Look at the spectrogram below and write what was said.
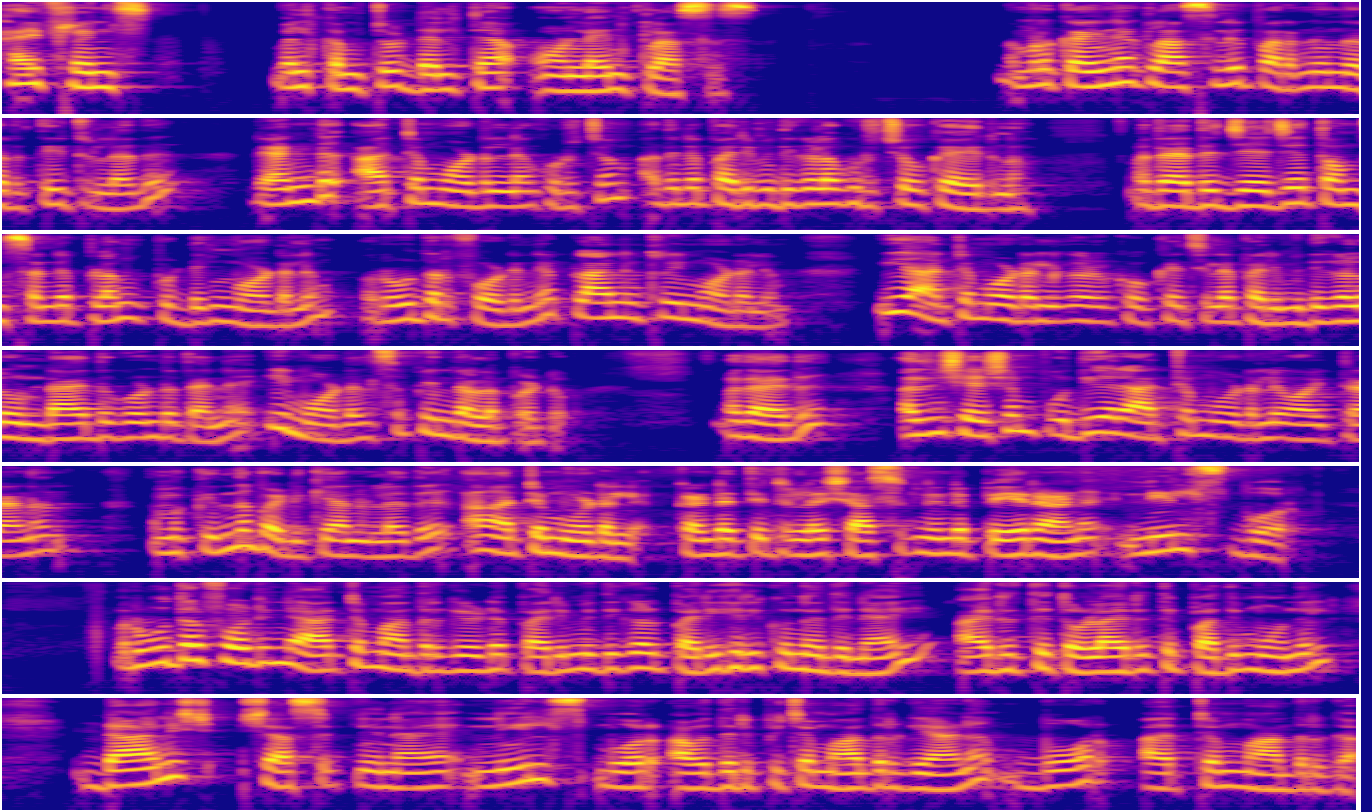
Hi friends welcome to Delta online classes നമ്മൾ കഴിഞ്ഞ ക്ലാസ്സിൽ പറഞ്ഞ് നിർത്തിയിട്ടുള്ളത് രണ്ട് ആറ്റം മോഡലിനെ കുറിച്ചും അതിന്റെ പരിമിതികളെ കുറിച്ചും ഒക്കെ ആയിരുന്നു. അതായത് ജെ ജെ തോംസന്റെ പ്ലം പുഡിംഗ് മോഡലും റൂദർഫോർഡിന്റെ പ്ലാനറ്ററി മോഡലും. ഈ ആറ്റം മോഡലുകൾക്കൊക്കെ ചില പരിമിതികൾ ഉണ്ടായതുകൊണ്ട് തന്നെ ഈ മോഡൽസ് പിന്തള്ളപ്പെട്ടു. അതായത് അതിനുശേഷം പുതിയൊരു ആറ്റം മോഡലുമായിട്ടാണ് നമുക്കിന്ന് പഠിക്കാനുള്ളത് ആ ആറ്റം മോഡൽ. കണ്ടെത്തിയിട്ടുള്ള ശാസ്ത്രജ്ഞന്റെ പേരാണ് നീൽസ് ബോർ. റൂദർഫോർഡിന്റെ ആറ്റം മാതൃകയുടെ പരിമിതികൾ പരിഹരിക്കുന്നതിനായി ആയിരത്തി തൊള്ളായിരത്തി പതിമൂന്നിൽ ഡാനിഷ് ശാസ്ത്രജ്ഞനായ നീൽസ് ബോർ അവതരിപ്പിച്ച മാതൃകയാണ് ബോർ ആറ്റം മാതൃക.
